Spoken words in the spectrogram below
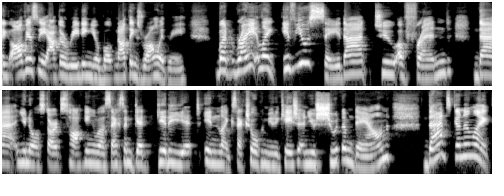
Like, obviously, after reading your book, nothing's wrong with me. But, right, like, if you say that to a friend that, you know, starts talking about sex and get giddy it in like sexual communication and you shoot them down, that's gonna like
